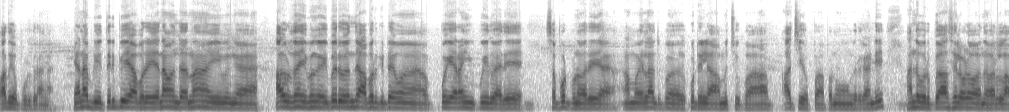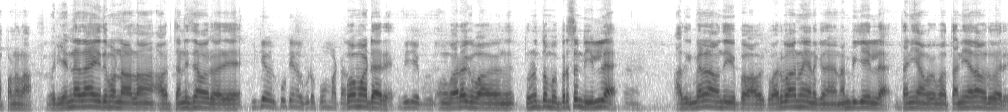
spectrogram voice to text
பாதுகாப்பு கொடுக்குறாங்க. ஏன்னா இப்படி திருப்பி அவர் என்ன வந்தாருன்னா இவங்க அவர் தான் இவங்க இவர் வந்து அவர்கிட்ட போய் இறங்கி போயிடுவார் சப்போர்ட் பண்ணுவார். நம்ம எல்லாம் இப்போ கூட்டணியில் அமைச்சு ஆட்சி ப- பண்ணுவோங்கிறக்காண்டி அந்த ஒரு ஆசையோட வந்து வரலாம் பண்ணலாம். இவர் என்ன தான் இது பண்ணாலும் அவர் தனி தான் வருவார். விஜய் ஒரு கூட்டணி கூட போக மாட்டாங்க போக மாட்டார். பிஜேபி வரகு தொண்ணூத்தொம்பது பெர்சன்ட் இல்லை. அதுக்கு மேலே நான் வந்து இப்போ அவருக்கு வருவார்னு எனக்கு நம்பிக்கையே இல்லை. தனியாக தனியாக தான் வருவார்.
